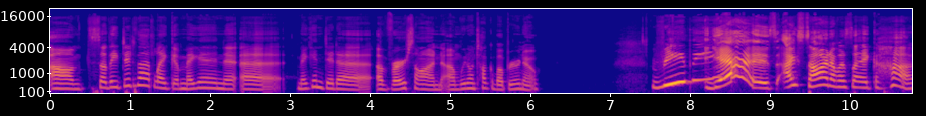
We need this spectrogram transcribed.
um, so they did that. Like, Megan, uh, Megan did a a verse on. Um, we don't talk about Bruno. Really? Yes, I saw it. I was like, huh,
